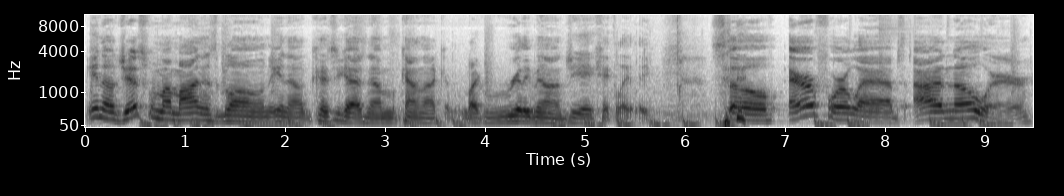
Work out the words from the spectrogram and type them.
you know, just when my mind is blown, you know, because you guys know I'm kind of like like really been on a GA kick lately. So AirfoilLabs out of nowhere,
